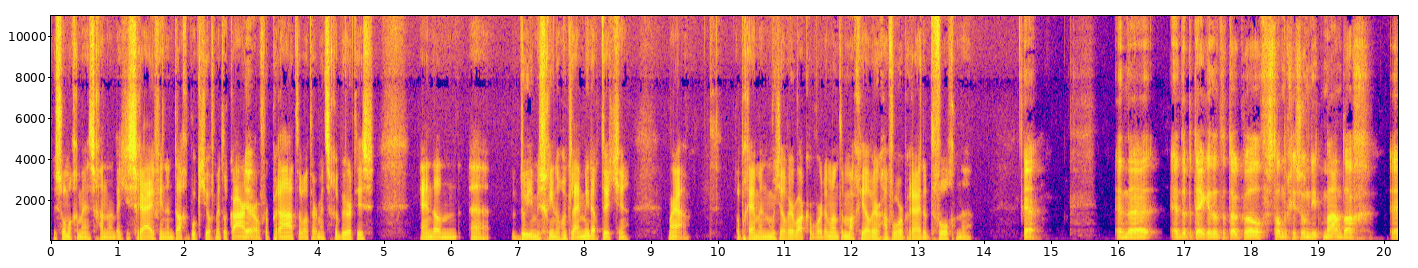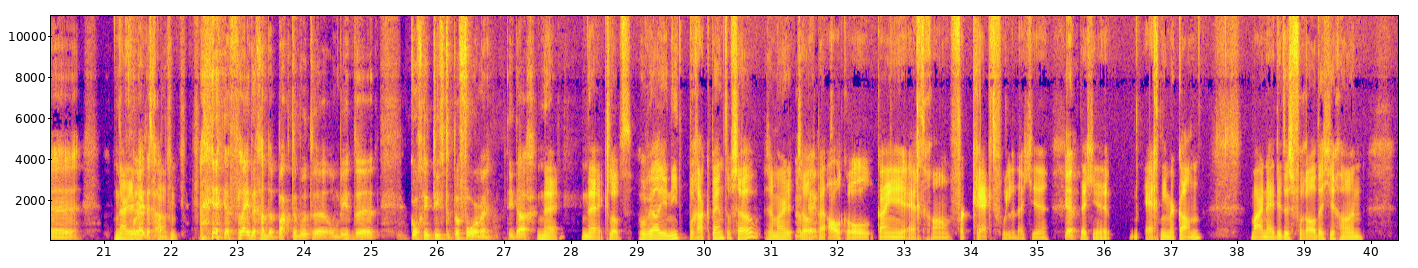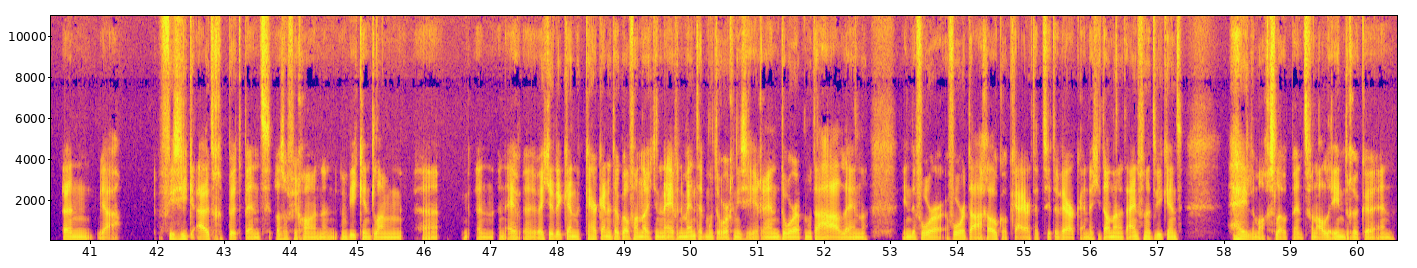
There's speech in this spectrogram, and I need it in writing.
Dus sommige mensen gaan dan een beetje schrijven in een dagboekje of met elkaar erover praten wat er met ze gebeurd is. En dan doe je misschien nog een klein middagdutje. Maar ja, op een gegeven moment moet je alweer wakker worden, want dan mag je alweer gaan voorbereiden op de volgende. Ja. En, uh, en dat betekent dat het ook wel verstandig is om niet maandag uh, Naar je volledig, aan, volledig aan de bak te moeten om weer te, cognitief te performen die dag. Nee, nee, klopt. Hoewel je niet brak bent of zo, zeg maar, zoals bij alcohol, kan je je echt gewoon verkrekt voelen dat je, dat je echt niet meer kan. Maar nee, dit is vooral dat je gewoon een, ja, fysiek uitgeput bent. Alsof je gewoon een, een weekend lang uh, een, een, eh, weet je, ik, ken, herken het ook wel van dat je een evenement hebt moeten organiseren en door hebt moeten halen en in de voor, voordagen ook al keihard hebt zitten werken. En dat je dan aan het eind van het weekend helemaal gesloopt bent van alle indrukken en,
